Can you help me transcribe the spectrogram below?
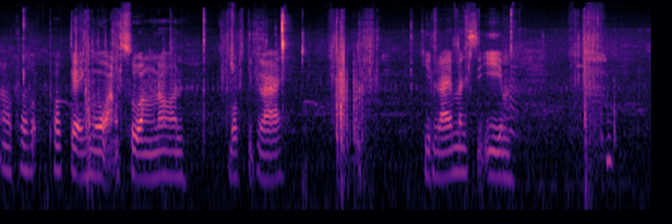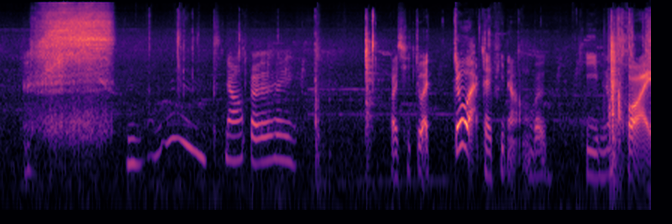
เอาพอพอแกง่วงสวงนอนบอกกินลาย กินหลายมันสีอิ่มพี่น้องเอ้ยก็ชิจวดจวดให้พี่น้องเบิ่งอิ่มน้ำข่อย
